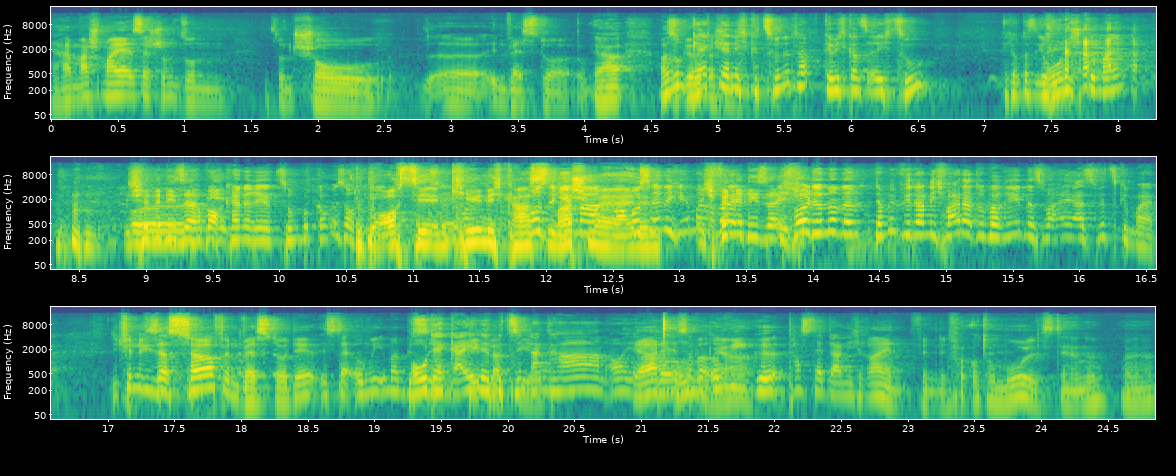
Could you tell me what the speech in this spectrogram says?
Ja, Maschmeyer ist ja schon so ein, so ein Show-Investor. Ja, war so ein Gag, der nicht gezündet hat, gebe ich ganz ehrlich zu. Ich habe das ironisch gemeint. ich finde Äh, dieser, habe auch keine Reaktion bekommen. Ist auch Du brauchst hier in Kiel nicht Carsten Maschmeyer. Man muss ja einen- nicht immer, Ich finde dieser- ich ich- wollte nur, damit wir da nicht weiter drüber reden, das war eher als Witz gemeint. ich finde dieser Surf-Investor, der ist da irgendwie immer ein bisschen Oh, der Geile mit den langen Haaren. Oh, ja. Ja, der ist Oh, aber irgendwie, ja. passt der da nicht rein, finde ich. Von Otto Mohl ist der, ne? Ja, ja.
